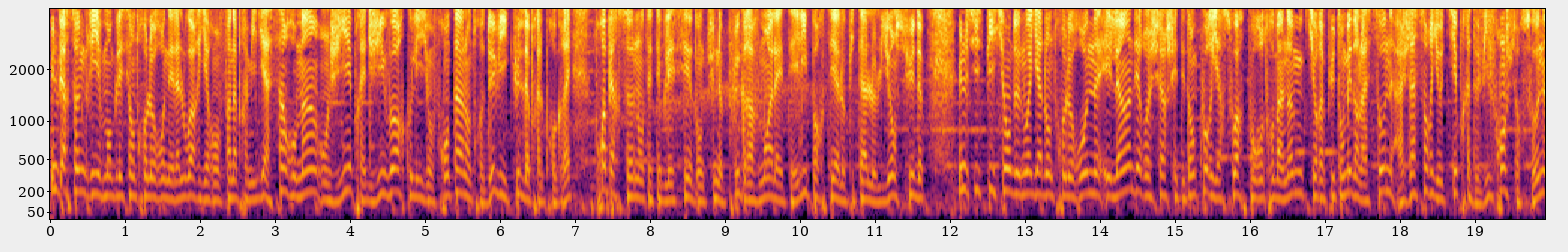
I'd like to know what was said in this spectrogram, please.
Une personne grièvement blessée entre le Rhône et la Loire hier en fin d'après-midi à Saint-Romain, en Gier, près de Givors. Collision frontale entre deux véhicules d'après le progrès. Trois personnes ont été blessées, dont une plus gravement. Elle a été héliportée à l'hôpital Lyon-Sud. Une suspicion de noyade entre le Rhône et l'un des recherches était en cours hier soir pour retrouver un homme qui aurait pu tomber dans la Saône à Jasson-Riotier près de Villefranche-sur-Saône.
